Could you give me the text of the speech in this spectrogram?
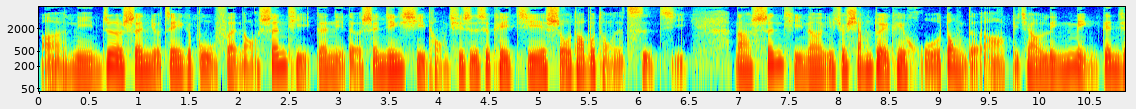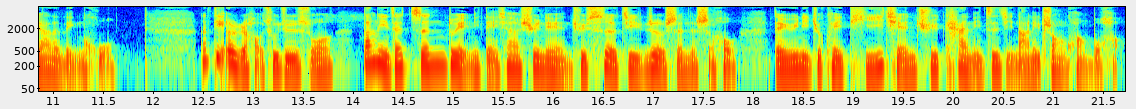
啊，你热身有这一个部分哦，身体跟你的神经系统其实是可以接收到不同的刺激，那身体呢也就相对可以活动的啊。比较灵敏，更加的灵活。那第二个好处就是说，当你在针对你等一下训练去设计热身的时候，等于你就可以提前去看你自己哪里状况不好。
